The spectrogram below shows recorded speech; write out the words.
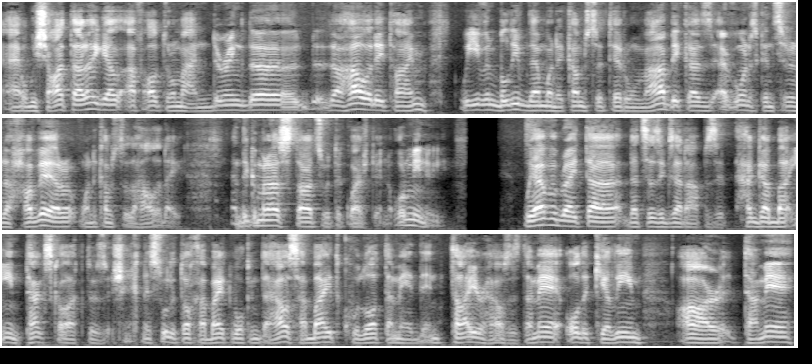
Uh, and during the the holiday time, we even believe them when it comes to teruma because everyone is considered a haver when it comes to the holiday. And the Gemara starts with the question, or minui. We have a braita that says exact opposite. Hagabain, tax collectors, shechnesu letoch habayit, walk into the house, habayit kulot tameh, the entire house is tameh, all the kelim are tameh,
